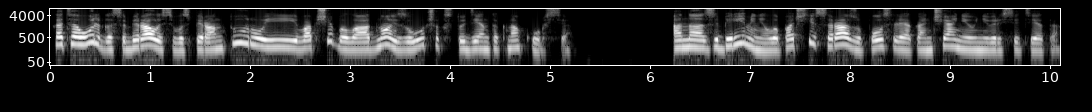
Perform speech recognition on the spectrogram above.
Хотя Ольга собиралась в аспирантуру и вообще была одной из лучших студенток на курсе. Она забеременела почти сразу после окончания университета.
